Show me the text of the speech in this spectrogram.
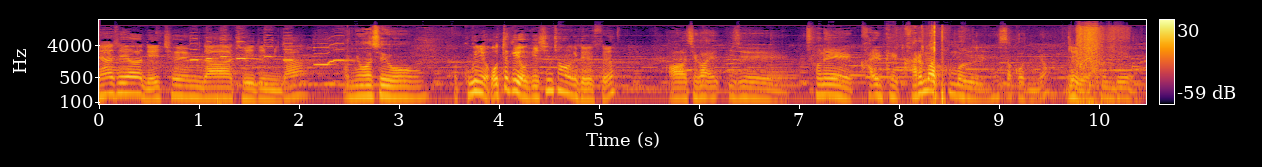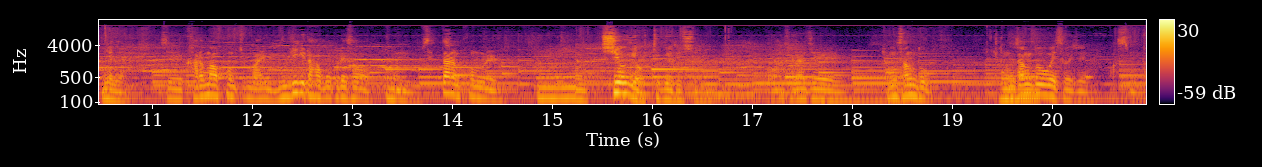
안녕하세요. 네이처입니다. 제이디입니다. 안녕하세요. 고객님 어떻게 여기 신청하게 되셨어요? 아 제가 이제 전에 가- 이렇게 가르마 펌을 했었거든요. 네네. 근데 네네. 이제 가르마 펌 좀 많이 물리기도 하고 그래서 좀 색다른 펌을 음, 지역이 어떻게 되시나요? 어, 제가 이제 경상도 경상도에서 이제 왔습니다.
